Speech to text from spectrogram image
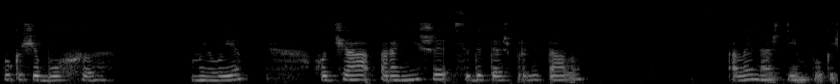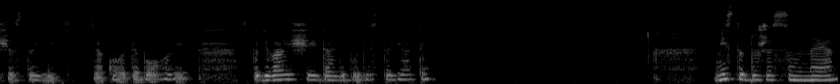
поки що Бог е, милує. Хоча раніше сюди теж прилітало. Але наш дім поки що стоїть. Дякувати Богові. Сподіваюся, що і далі буде стояти. Місто дуже сумне.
